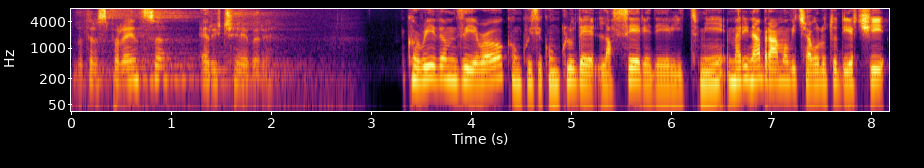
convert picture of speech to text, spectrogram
la trasparenza è ricevere. Con Rhythm Zero, con cui si conclude la serie dei ritmi, Marina Abramovic ha voluto dirci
